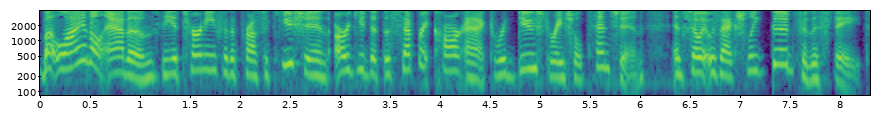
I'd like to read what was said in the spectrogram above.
But Lionel Adams, the attorney for the prosecution, argued that the Separate Car Act reduced racial tension, and so it was actually good for the state.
